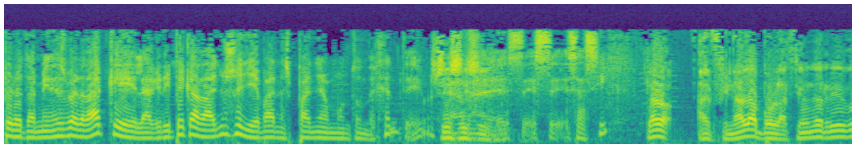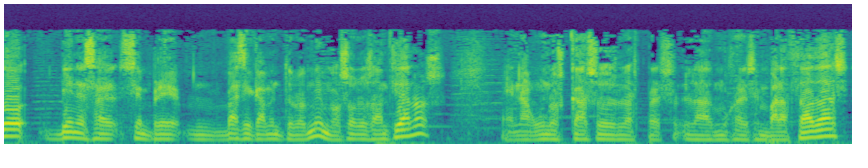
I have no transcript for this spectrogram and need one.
pero también es verdad que la gripe cada año se lleva en España a un montón de gente. ¿eh? O Sí, sea, sí, sí. Es, es- es así. Claro, al final la población de riesgo viene a ser siempre básicamente los mismos. Son los ancianos, en algunos casos las, las mujeres embarazadas,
